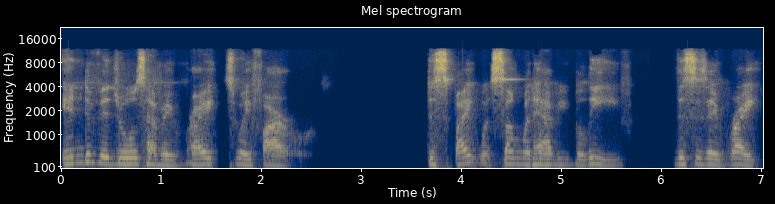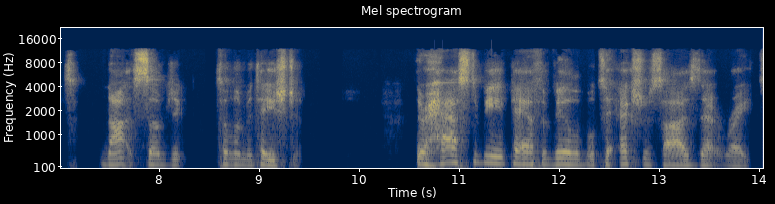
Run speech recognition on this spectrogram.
individuals have a right to a firearm. Despite what some would have you believe, this is a right not subject to limitation. There has to be a path available to exercise that right.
